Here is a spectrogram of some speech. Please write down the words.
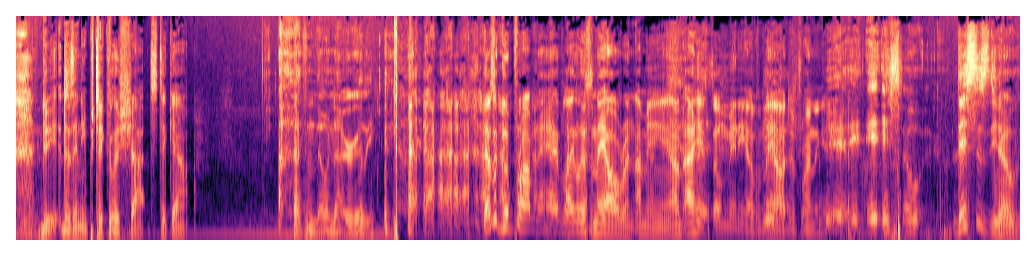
Do, does any particular shot stick out? no, not really. That's a good problem to have. Like, listen, they all run. I mean, I, I hit so many of them. They all just run together. it, it, it's so. This is you know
